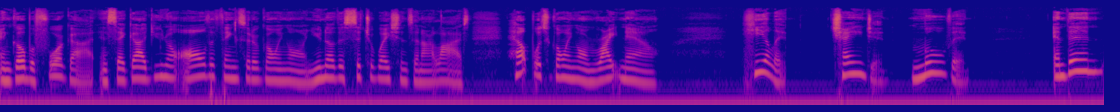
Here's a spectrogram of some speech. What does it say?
and go before God and say, God, you know all the things that are going on. You know the situations in our lives. Help what's going on right now. Heal it, change it, move it. And then,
